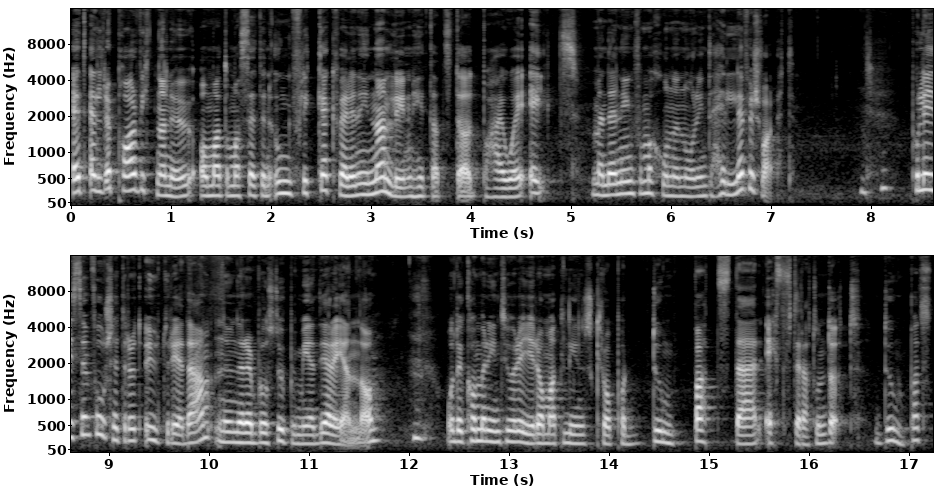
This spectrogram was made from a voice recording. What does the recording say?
Ett äldre par vittnar nu om att de har sett en ung flicka kvällen innan Lynn hittats död på Highway 8. Men den informationen når inte heller försvaret. Polisen fortsätter att utreda nu när det blåst upp i media igen då. Och det kommer in teorier om att Lynns kropp har dumpats där efter att hon dött. Dumpats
